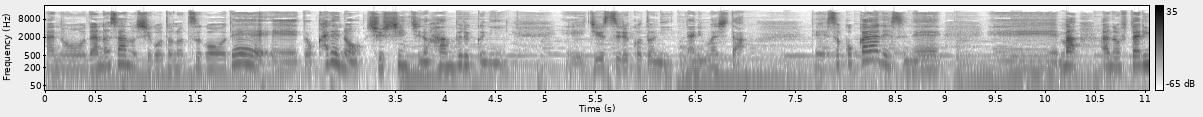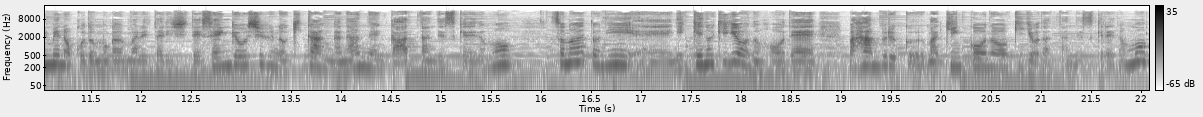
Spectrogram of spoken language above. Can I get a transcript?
あの旦那さんの仕事の都合で、えーと、彼の出身地のハンブルクに、えー、移住することになりましたでそこからですね、えー、まああの2人目の子供が生まれたりして専業主婦の期間が何年かあったんですけれどもその後に、えー、日系の企業の方で、まあ、ハンブルク、まあ、近郊の企業だったんですけれども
